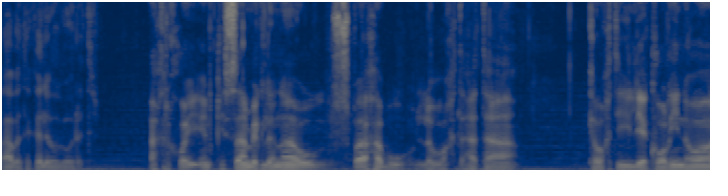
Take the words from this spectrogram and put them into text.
بابەتەکە لەوە گەورەتر ئەخر خۆی ئینقیسامێک لە ناو سوپا هەبوو لەو وەختە هەتا کە وەختی لێکۆڵینەوە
